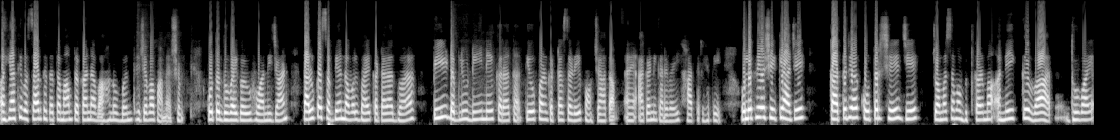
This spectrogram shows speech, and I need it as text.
અહીંયાથી પસાર થતા તમામ પ્રકારના વાહનો બંધ થઈ જવા પામ્યા છે. કોતર ધોવાઈ ગયું હોવાની જાણ તાલુકા સભ્ય નવલભાઈ કટારા દ્વારા પીડબ્લ્યુડી ને કરાતા તેઓ પણ ઘટના સ્થળે પહોંચ્યા હતા અને આગળની કાર્યવાહી હાથ ધરી હતી. ઉલ્લેખનીય છે કે આજે કાતરિયા કોતર છે જે ચોમાસામાં ભૂતકાળમાં અનેક વાર ધોવાઈ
